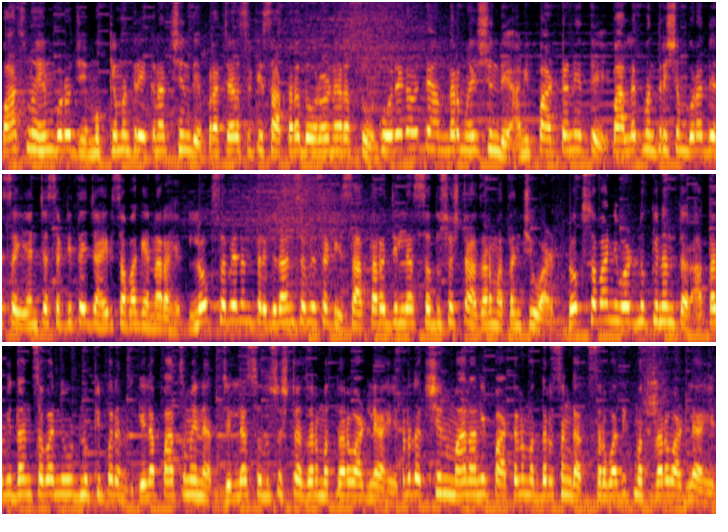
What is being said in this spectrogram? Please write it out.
पाच नोव्हेंबर रोजी मुख्यमंत्री एकनाथ शिंदे प्रचारासाठी सातारा दौरवणार असून कोरेगाव येथे आमदार महेश शिंदे आणि पाटण येथे पालकमंत्री शंभूराज देसाई यांच्यासाठी ते जाहीर सभा घेणार आहेत. लोकसभेनंतर विधानसभेसाठी सातारा जिल्ह्यात सदुसष्ट हजार मतांची वाढ. लोकसभा निवडणुकीनंतर आता विधानसभा निवडणुकीपर्यंत गेल्या पाच महिन्यात जिल्ह्यात सदुसष्ट हजार मतदार वाढले आहेत. तर दक्षिण मान आणि पाटण मतदारसंघात सर्वाधिक मतदार वाढले आहेत.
